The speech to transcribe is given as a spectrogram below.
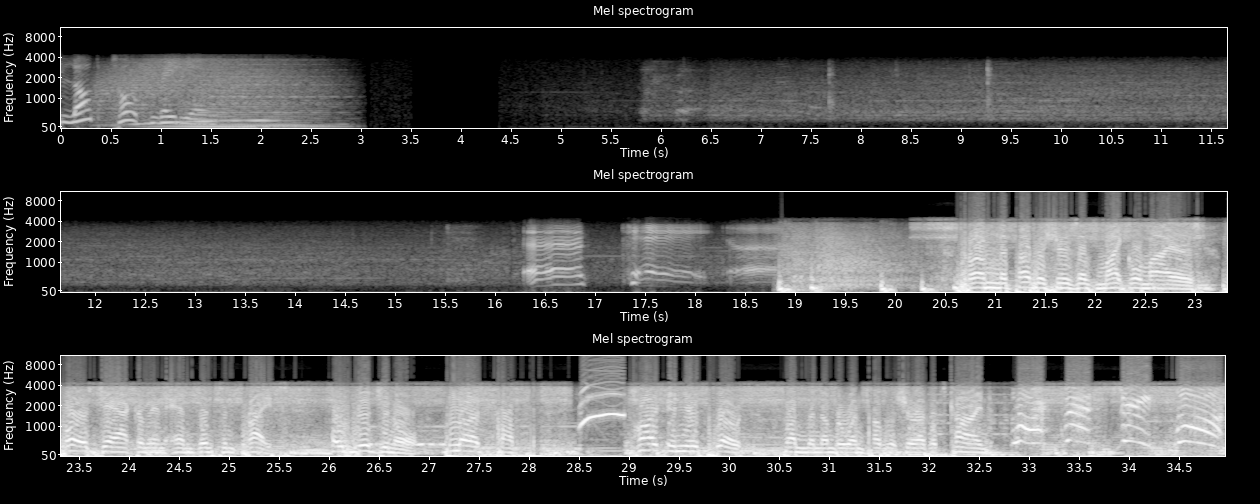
Blog Talk Radio. Okay. Uh. From the publishers of Michael Myers, Forrest J. Ackerman, and Vincent Price. Original Blood Pump. Heart in Your Throat from the number one publisher of its kind. Black Bed Sheet Book!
